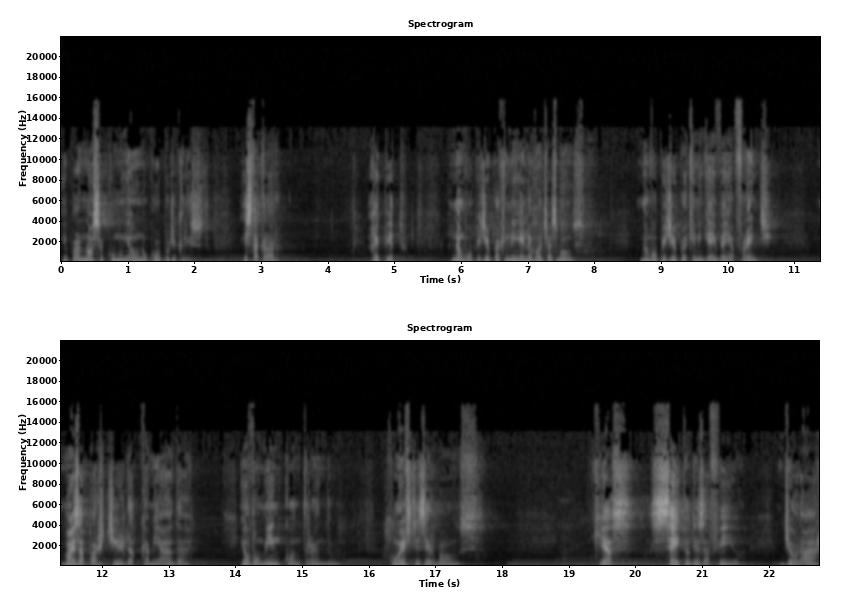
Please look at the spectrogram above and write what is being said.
e para a nossa comunhão no corpo de Cristo. Está claro? Repito, não vou pedir para que ninguém levante as mãos, não vou pedir para que ninguém venha à frente, mas a partir da caminhada eu vou me encontrando com estes irmãos que aceitam o desafio de orar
